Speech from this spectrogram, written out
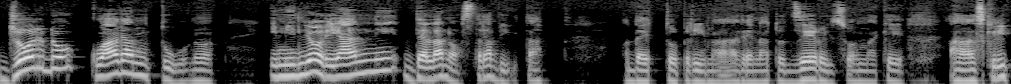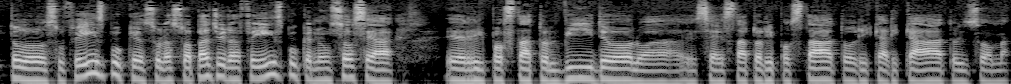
Giorno 41, i migliori anni della nostra vita. Ho detto prima a Renato Zero, insomma, che ha scritto su Facebook, sulla sua pagina Facebook, non so se ha eh, ripostato il video, ha, se è stato ripostato, ricaricato, insomma,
